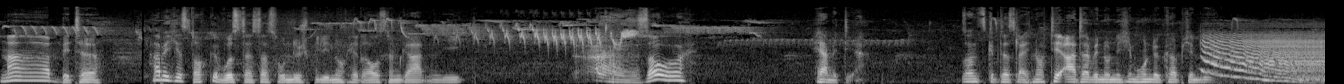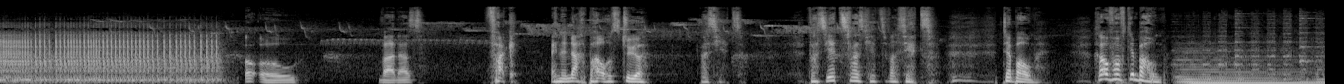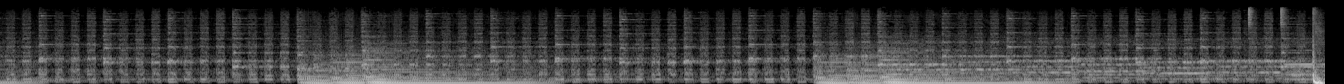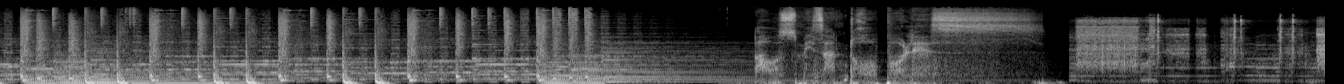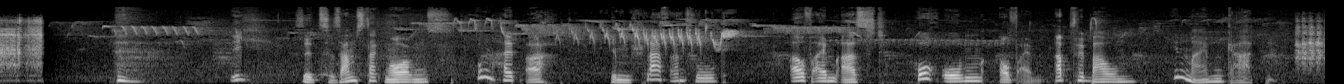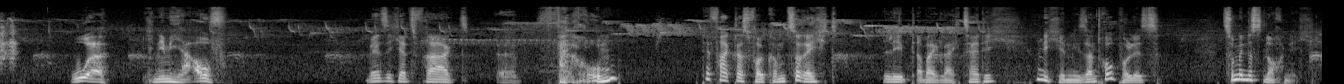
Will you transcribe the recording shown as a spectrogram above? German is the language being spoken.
Na, bitte. Habe ich es doch gewusst, dass das Hundespiel noch hier draußen im Garten liegt. So. Her mit dir. Sonst gibt es gleich noch Theater, wenn du nicht im Hundekörbchen liegst. Oh oh. War das? Fuck. Eine Nachbarhaustür. Was jetzt? Was jetzt? Was jetzt? Was jetzt? Der Baum. Rauf auf den Baum. Sitze Samstagmorgens um halb acht im Schlafanzug auf einem Ast hoch oben auf einem Apfelbaum in meinem Garten. Ruhe, ich nehme hier auf. Wer sich jetzt fragt, äh, warum? Der fragt das vollkommen zurecht, lebt aber gleichzeitig nicht in Misanthropolis. Zumindest noch nicht.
